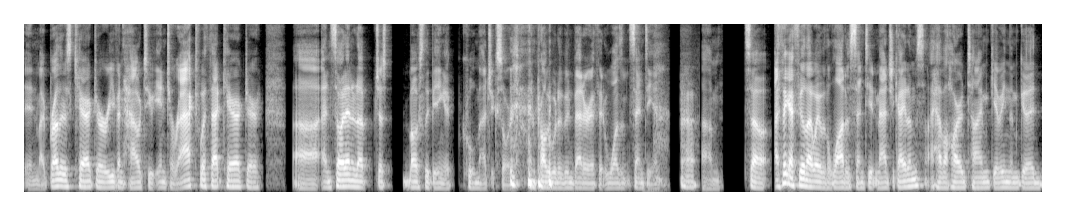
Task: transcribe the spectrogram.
in my brother's character or even how to interact with that character. Uh, and so it ended up just mostly being a cool magic sword and probably would have been better if it wasn't sentient. Uh, Um, so I think I feel that way with a lot of sentient magic items. I have a hard time giving them good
